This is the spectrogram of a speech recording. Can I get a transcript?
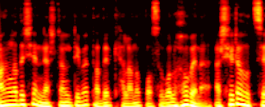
বাংলাদেশের ন্যাশনাল টিমে তাদের খেলানো পসিবল হবে না। আর সেটা হচ্ছে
